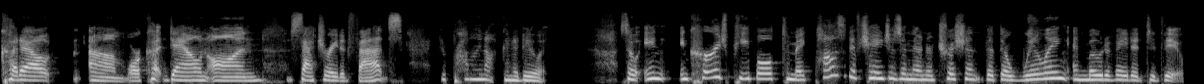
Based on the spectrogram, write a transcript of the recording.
cut out um, or cut down on saturated fats you're probably not going to do it so in, encourage people to make positive changes in their nutrition that they're willing and motivated to do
